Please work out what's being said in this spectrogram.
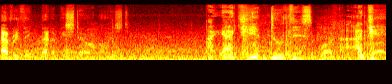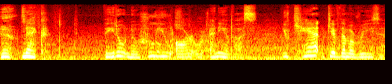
everything better be sterilized. I, I can't do this. I can't. Nick, they don't know who you are or any of us. You can't give them a reason.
